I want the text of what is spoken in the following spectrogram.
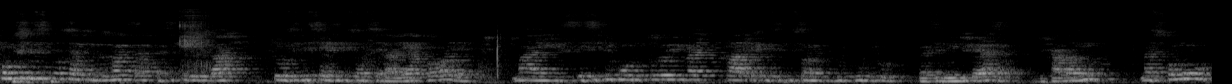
como seria esse processo, essa, essa curiosidade, porque você disse que a exibição será aleatória, mas esse fio condutor, ele vai, claro que a percepção do público vai ser bem diversa, de cada um, mas como,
